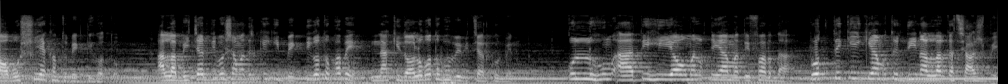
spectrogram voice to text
অবশ্যই একান্ত ব্যক্তিগত। আল্লাহ বিচার দিবসে আমাদেরকে কি ব্যক্তিগতভাবে নাকি দলগতভাবে বিচার করবেন? কুল্লুহুম আতিহি ইয়াউমাল কিয়ামাতি ফারদা। প্রত্যেকেই কিয়ামতের দিন আল্লাহর কাছে আসবে।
